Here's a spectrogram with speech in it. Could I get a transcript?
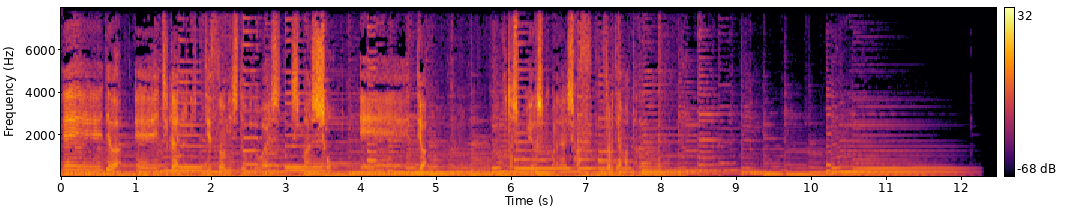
え、では、え、次回の日鉄道日トークでお会いしましょう。え、では、今年もよろしくお願いします。それではまた。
